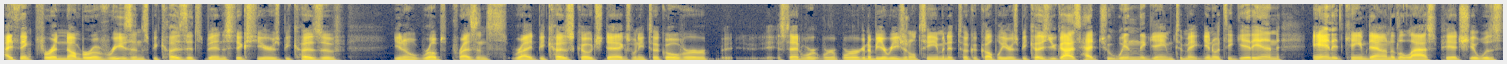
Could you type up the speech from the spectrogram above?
I think for a number of reasons, because it's been six years, because of, you know, Robe's presence, right? Because Coach Deggs, when he took over, said we're we're we're going to be a regional team, and it took a couple years because you guys had to win the game to make you know to get in, and it came down to the last pitch. It was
